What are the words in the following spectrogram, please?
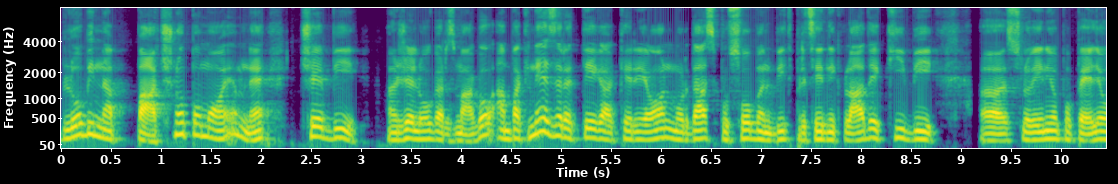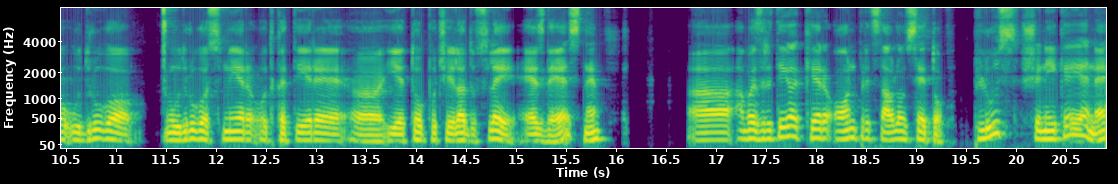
bilo bi napačno, po mojem, ne, če bi Anžel Logar zmagal, ampak ne zaradi tega, ker je on morda sposoben biti predsednik vlade, ki bi uh, Slovenijo popeljal v drugo, v drugo smer, od katere uh, je to počela doslej SDS. Ne, uh, ampak zaradi tega, ker on predstavlja vse to. Plus še nekaj je, ne,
